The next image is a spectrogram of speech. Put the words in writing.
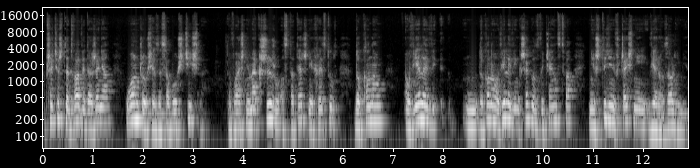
A przecież te dwa wydarzenia łączą się ze sobą ściśle. To właśnie na krzyżu ostatecznie Chrystus dokonał o wiele, dokonał o wiele większego zwycięstwa niż tydzień wcześniej w Jerozolimie.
